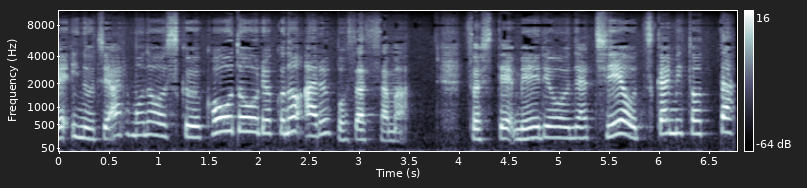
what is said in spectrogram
れ命あるものを救う行動力のある菩薩様。そして明瞭な知恵をつかみ取った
